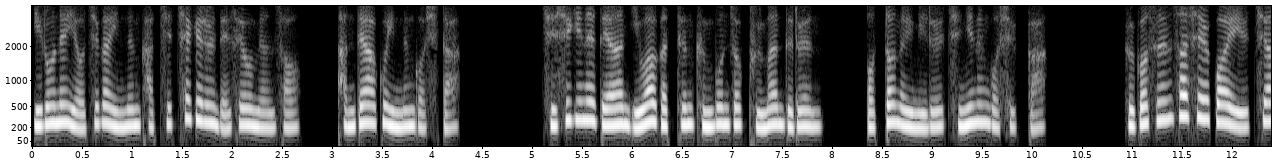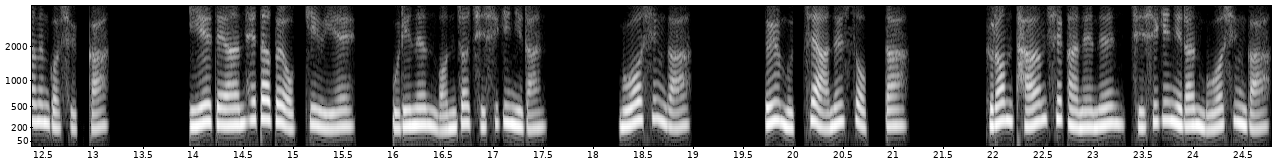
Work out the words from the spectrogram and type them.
이론의 여지가 있는 가치 체계를 내세우면서 반대하고 있는 것이다. 지식인에 대한 이와 같은 근본적 불만들은 어떤 의미를 지니는 것일까? 그것은 사실과 일치하는 것일까? 이에 대한 해답을 얻기 위해 우리는 먼저 지식인이란 무엇인가? 을 묻지 않을 수 없다. 그럼 다음 시간에는 지식인이란 무엇인가?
